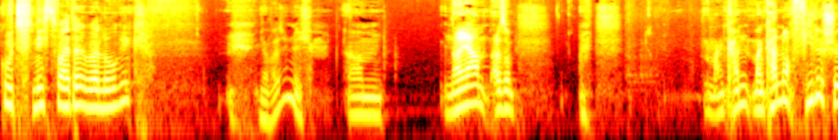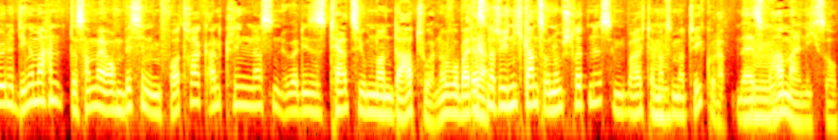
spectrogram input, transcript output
Gut, nichts weiter über Logik? Ja, weiß ich nicht. Ähm, naja, also man kann, man kann noch viele schöne Dinge machen. Das haben wir ja auch ein bisschen im Vortrag anklingen lassen über dieses Tertium non datur. Ne? Wobei das ja. natürlich nicht ganz unumstritten ist im Bereich der mhm. Mathematik oder ne, es mhm. war mal nicht so.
